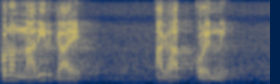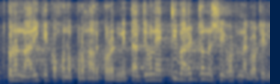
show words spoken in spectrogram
কোনো নারীর গায়ে আঘাত করেননি, কোনো নারীকে কখনো প্রহার করেননি। তার জীবনে একটি বারের জন্য সে ঘটনা ঘটেনি।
